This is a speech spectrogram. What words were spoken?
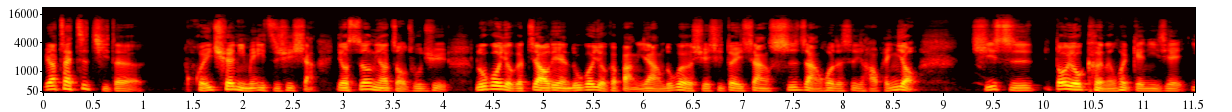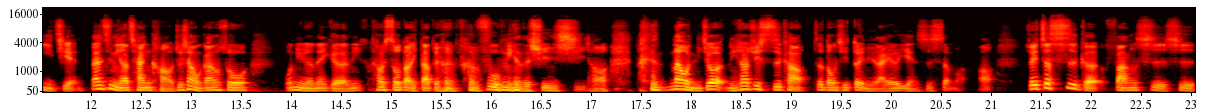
不要在自己的。回圈里面一直去想，有时候你要走出去。如果有个教练，如果有个榜样，如果有学习对象、师长或者是好朋友，其实都有可能会给你一些意见。但是你要参考，就像我刚刚说，我女儿那个，你她会收到一大堆很 很负面的讯息哈，那你就你就要去思考这东西对你来而言是什么哦。所以这四个方式是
